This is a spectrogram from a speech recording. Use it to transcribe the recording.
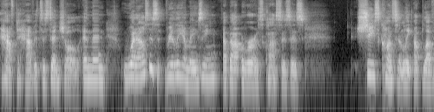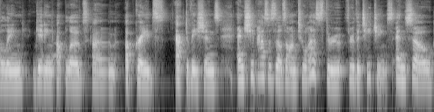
have to have. It's essential. And then what else is really amazing about Aurora's classes is she's constantly up leveling, getting uploads, um, upgrades activations and she passes those on to us through through the teachings. And so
